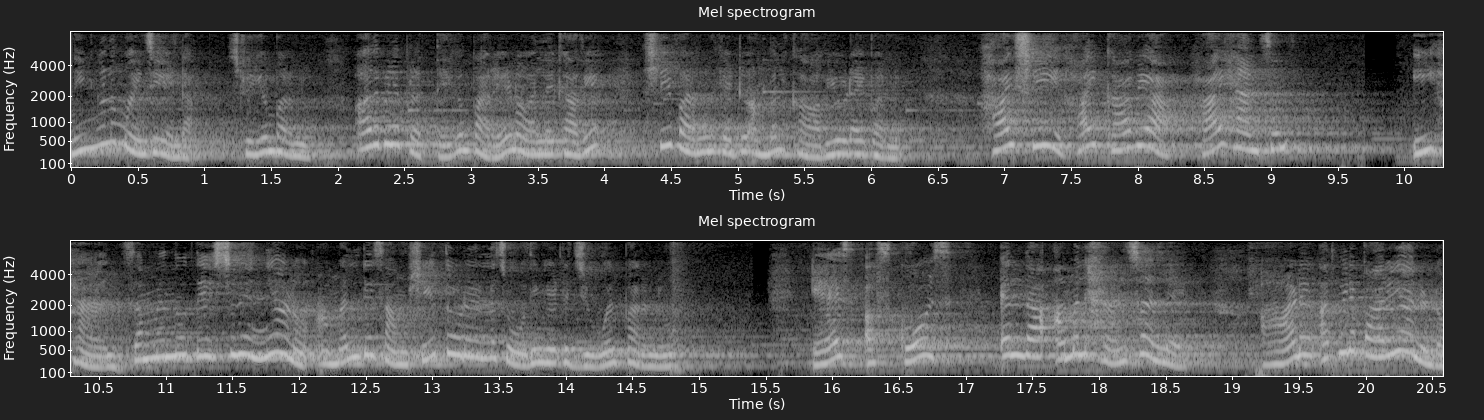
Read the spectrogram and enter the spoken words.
നിങ്ങളും മൈൻഡ് ചെയ്യണ്ട. ശ്രീയും പറഞ്ഞു അത് പിന്നെ പ്രത്യേകം പറയണോ അല്ലേ കാവ്യ? ശ്രീ പറഞ്ഞു കേട്ട് അമ്മൽ കാവ്യയോടായി പറഞ്ഞു hi Sree hi Kavya hi handsome. ഈ ഹാൻസം എന്ന് ഉദ്ദേശിച്ചത് തന്നെയാണോ? അമലിന്റെ സംശയത്തോടെയുള്ള ചോദ്യം കേട്ട് ജുവൽ പറഞ്ഞു യെസ് ഓഫ് കോഴ്സ് എന്താ അമൽ ഹാൻസ് അല്ലേ? ആണ് അത് പിന്നെ പറയാനുണ്ടോ?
